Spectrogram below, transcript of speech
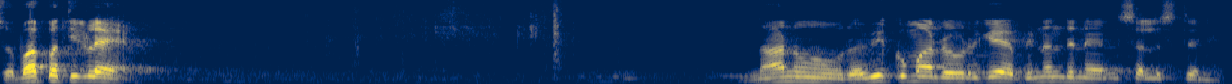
ಸಭಾಪತಿಗಳೇ ನಾನು ರವಿಕುಮಾರ್ ಅವರಿಗೆ ಅಭಿನಂದನೆಯನ್ನು ಸಲ್ಲಿಸ್ತೇನೆ.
